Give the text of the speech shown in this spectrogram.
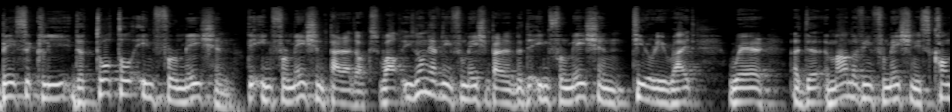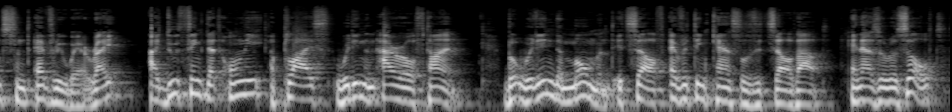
Basically, the total information, the information paradox. Well, you don't have the information paradox, but the information theory, right? Where uh, the amount of information is constant everywhere, right? I do think that only applies within an arrow of time. But within the moment itself, everything cancels itself out. And as a result,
